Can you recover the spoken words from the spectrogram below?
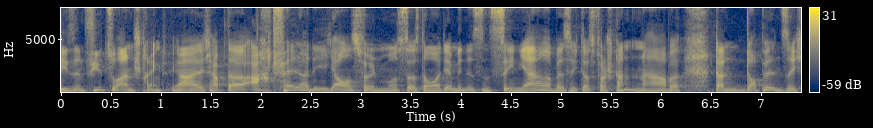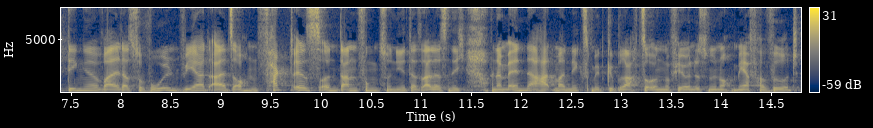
die sind viel zu anstrengend. Ja, ich habe da acht Felder, die ich ausfüllen muss. Das dauert ja mindestens zehn Jahre, bis ich das verstanden habe. Dann doppeln sich Dinge, weil das sowohl ein Wert als auch ein Fakt ist und dann funktioniert das alles nicht. Und am Ende hat man nichts mitgebracht, so ungefähr, und ist nur noch mehr verwirrt.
